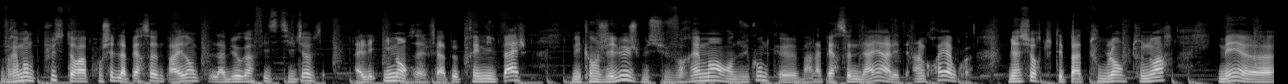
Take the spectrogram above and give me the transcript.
vraiment de plus te rapprocher de la personne. Par exemple, la biographie de Steve Jobs, elle est immense. Elle fait à peu près 1000 pages. Mais quand j'ai lu, je me suis vraiment rendu compte que ben, la personne derrière, elle était incroyable. Bien sûr, tout n'est pas tout blanc, tout noir, mais euh,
